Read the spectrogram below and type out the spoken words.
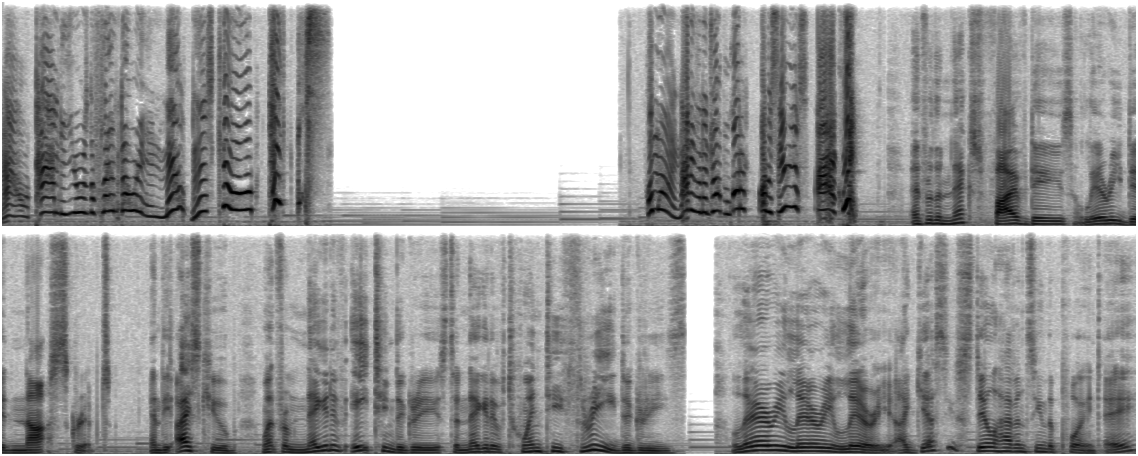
Now time to use the flamethrower and melt this cube. Come on, not even a drop of water. Are you serious? I quit. and for the next 5 days, Larry did not script. And the ice cube went from negative 18 degrees to negative 23 degrees. Larry, Larry, Larry, I guess you still haven't seen the point, eh?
